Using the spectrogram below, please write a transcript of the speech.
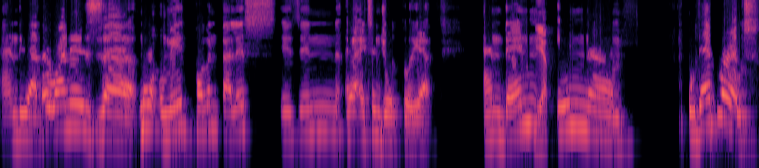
And the other one is, uh, no, Umaid Bhavan Palace is in, yeah, it's in Jodhpur, yeah. And then yep. in um, Udaipur also,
